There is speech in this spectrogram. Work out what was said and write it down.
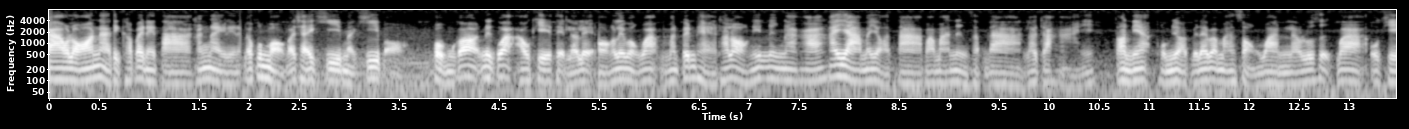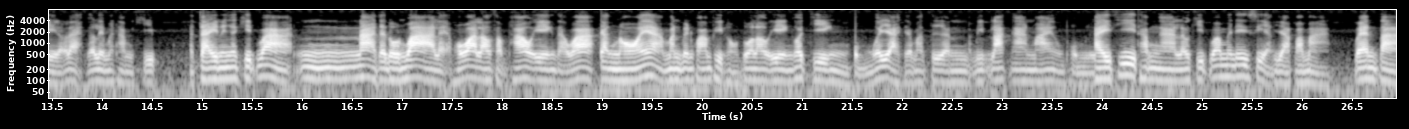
กาวร้อนอะติดเข้าไปในตาข้างในเลยนะแล้วคุณหมอก็ใช้ครีมมาคีบออก ผมก็นึกว่าโอเคเสร็จแล้วแหละหมอก็เลยบอกว่ามันเป็นแผลถลอกนิดนึงนะคะ ให้ยามาหยอดตาประมาณ 1 สัปดาห์แล้วจะหาย ตอนนี้ผมหยอดไปได้ประมาณ 2 วัน แล้วรู้สึกว่าโอเคแล้วแหละก็เลยมาทำคลิป ใจนึงก็คิดว่าอืมน่าจะโดนว่าแหละ เพราะว่าเราสับเท่าเองแต่ว่าอย่างน้อยอะมันเป็นความผิดของตัวเราเองก็จริง ผมก็อยากจะมาเตือนมิตรรักงานไม้ของผมเลยใครที่ทำงานแล้วคิดว่าไม่ได้เสี่ยงอย่าประมาทแว่นตา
